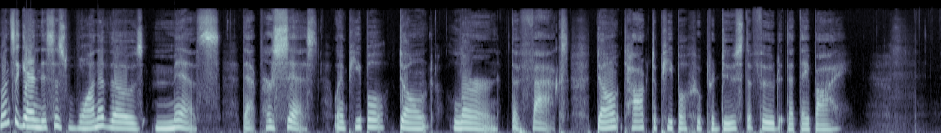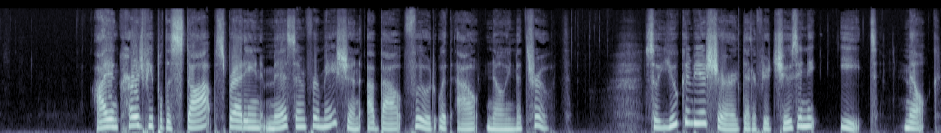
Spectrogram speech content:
Once again, this is one of those myths that persist when people don't learn the facts. Don't talk to people who produce the food that they buy. I encourage people to stop spreading misinformation about food without knowing the truth. So you can be assured that if you're choosing to eat milk,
